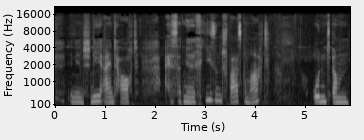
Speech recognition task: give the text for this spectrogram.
in den Schnee eintaucht. Also es hat mir riesen Spaß gemacht. Und ähm,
